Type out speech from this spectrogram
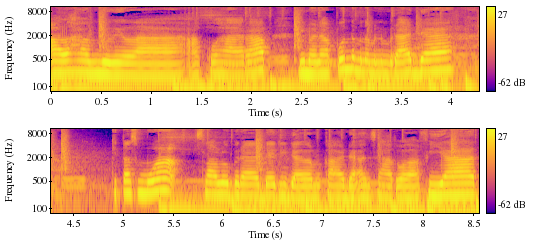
Alhamdulillah, aku harap di mana pun teman-teman berada Kita semua selalu berada di dalam keadaan sehat walafiat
